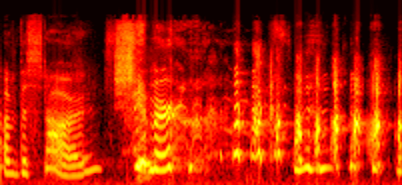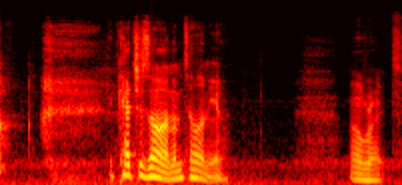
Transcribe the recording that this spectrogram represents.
of the stars. Shimmer. it catches on. I'm telling you. all right.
